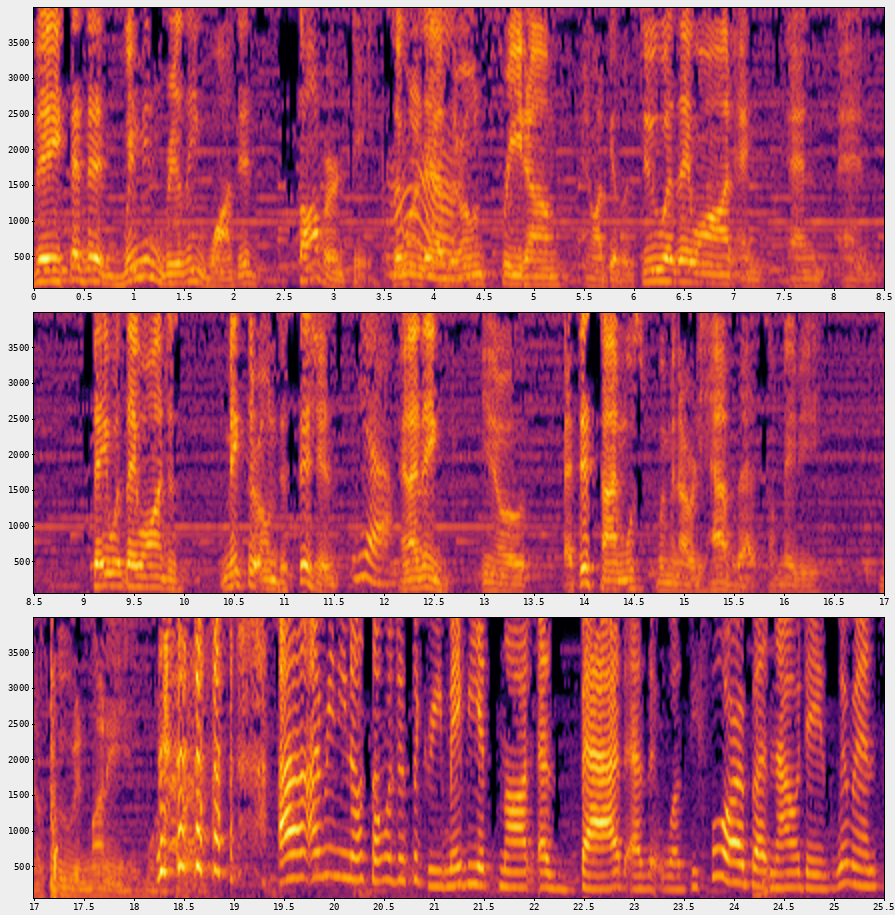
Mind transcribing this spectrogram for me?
they said that women really wanted sovereignty. So they wanted to have their Ah. own freedom and want to be able to do what they want and and and say what they want, just make their own decisions. yeah. And I think, you know, at this time most women already have that, so maybe you know, food and money is more. Uh, I mean, you know, some would disagree. Maybe it's not as bad as it was before, but Mm-hmm. nowadays women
